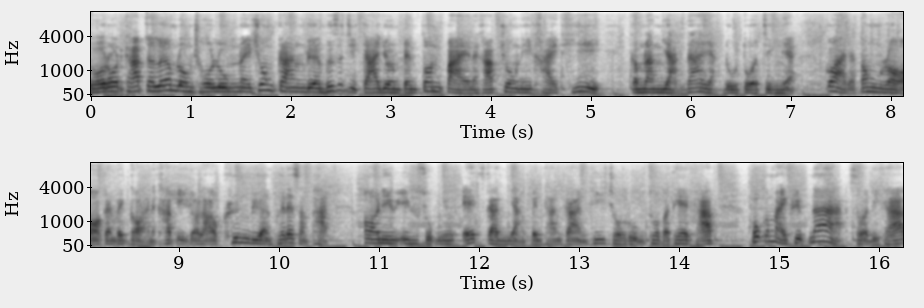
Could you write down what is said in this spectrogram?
ตัวรถครับจะเริ่มลงโชว์รูมในช่วงกลางเดือนพฤศจิกายนเป็นต้นไปนะครับ ช่วงนี้ใครที่กำลังอยากได้อยากดูตัวจริงเนี่ย ก็อาจจะต้องรอกันไปก่อนนะครับ อีกราวๆครึ่งเดือนเพื่อได้สัมผัส All New Isuzu New X กันอย่างเป็นทางการที่โชว์รูมทั่วประเทศครับ พบกันใหม่คลิปหน้า สวัสดีครับ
